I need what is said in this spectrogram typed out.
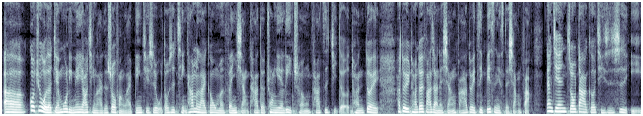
呃，过去我的节目里面邀请来的受访来宾，其实我都是请他们来跟我们分享他的创业历程，他自己的团队，他对于团队发展的想法，他对自己 business 的想法。但今天周大哥其实是以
